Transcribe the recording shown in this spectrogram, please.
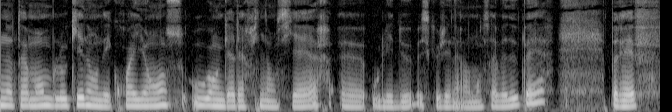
notamment bloquées dans des croyances ou en galère financière, euh, ou les deux, parce que généralement ça va de pair. Bref,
